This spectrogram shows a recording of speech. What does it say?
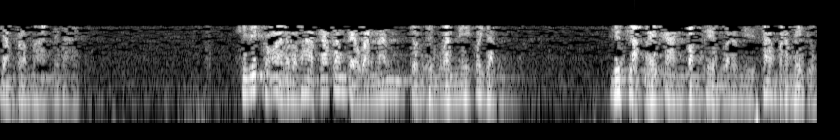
อย่างประมาณไม่ได้ ชีวิตของอาตมาภาพนับตั้งแต่วันนั้น จนถึงวันนี้ก็ยังยึดหลักในการบำเพ็ญบารมีสร้างบารมีอยู่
